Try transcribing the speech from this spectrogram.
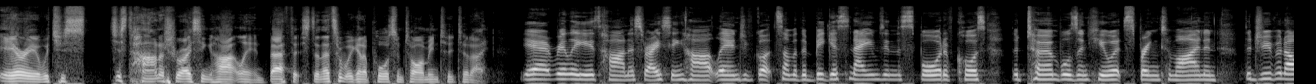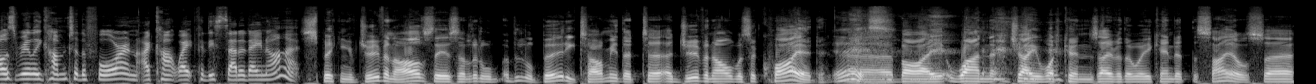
area, which is just harness racing heartland, Bathurst, and that's what we're going to pour some time into today. Yeah, it really is harness racing heartland. You've got some of the biggest names in the sport. Of course, the Turnbulls and Hewitts spring to mind, and the juveniles really come to the fore. And I can't wait for this Saturday night. Speaking of juveniles, there's a little a little birdie told me that uh, a juvenile was acquired Yes. uh, by one Jay Watkins over the weekend at the sales. Uh,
